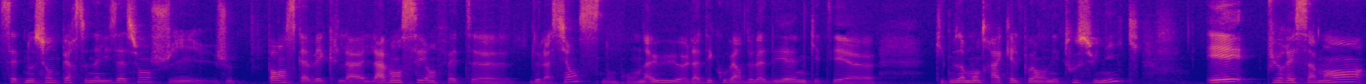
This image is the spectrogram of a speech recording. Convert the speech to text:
cette notion de personnalisation, je pense qu'avec l'avancée en fait euh, de la science, donc on a eu euh, la découverte de l'ADN qui était euh, qui nous a montré à quel point on est tous uniques, et plus récemment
